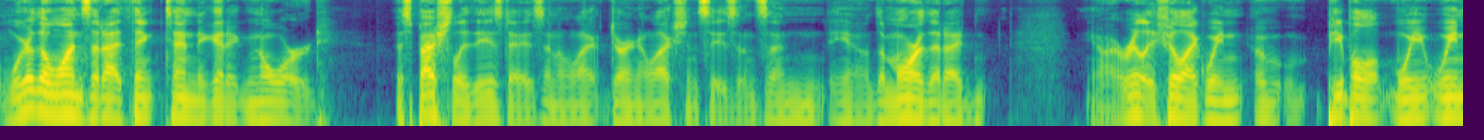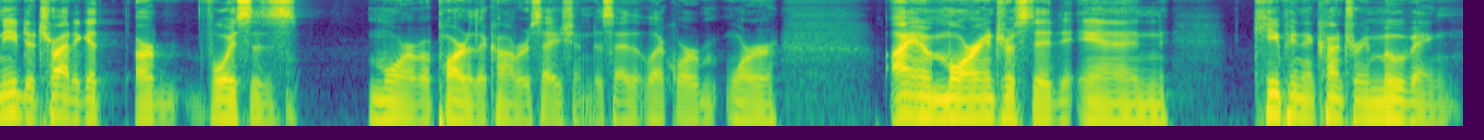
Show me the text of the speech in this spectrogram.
we're the ones that I think tend to get ignored, especially these days in ele- during election seasons. And you know, the more that I, you know, I really feel like we uh, people we we need to try to get our voices more of a part of the conversation to say that look we're we're I am more interested in keeping the country moving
